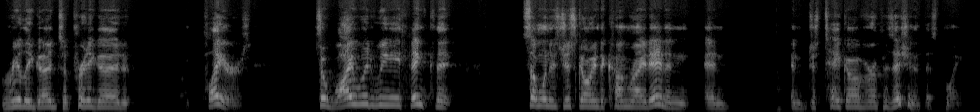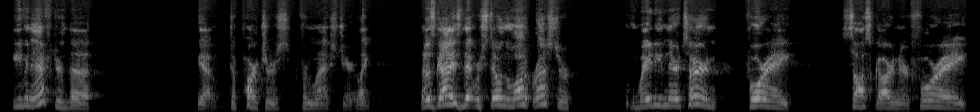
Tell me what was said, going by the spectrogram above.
really good to pretty good players. So why would we think that someone is just going to come right in and and and just take over a position at this point, even after the you know departures from last year? Like those guys that were still in the roster waiting their turn for a Sauce Gardner, for a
